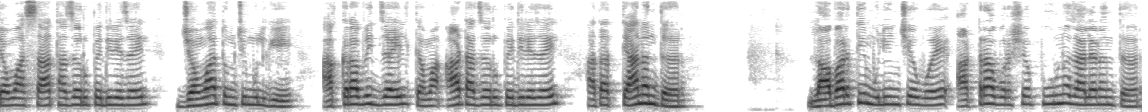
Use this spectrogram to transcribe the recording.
तेव्हा सात हजार रुपये दिले जाईल. जेव्हा तुमची मुलगी अकरावीत जाईल तेव्हा आठ हजार रुपये दिले जाईल. आता त्यानंतर लाभार्थी मुलींचे वय अठरा वर्ष पूर्ण झाल्यानंतर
